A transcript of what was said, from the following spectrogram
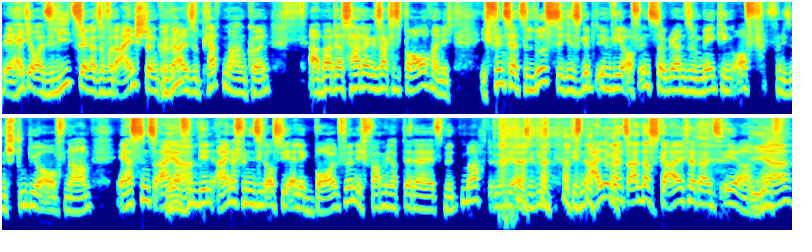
er hätte ja auch als Leadsänger sofort einstellen können, mhm. alle so platt machen können. Aber das hat er gesagt, das braucht er nicht. Ich finde es halt so lustig. Es gibt irgendwie auf Instagram so Making-of von diesen Studioaufnahmen. Erstens, einer, ja. von denen, einer von denen sieht aus wie Alec Baldwin. Ich frage mich, ob der da jetzt mitmacht. Irgendwie, also die, die sind alle ganz anders gealtert als er. Ne? Ja.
